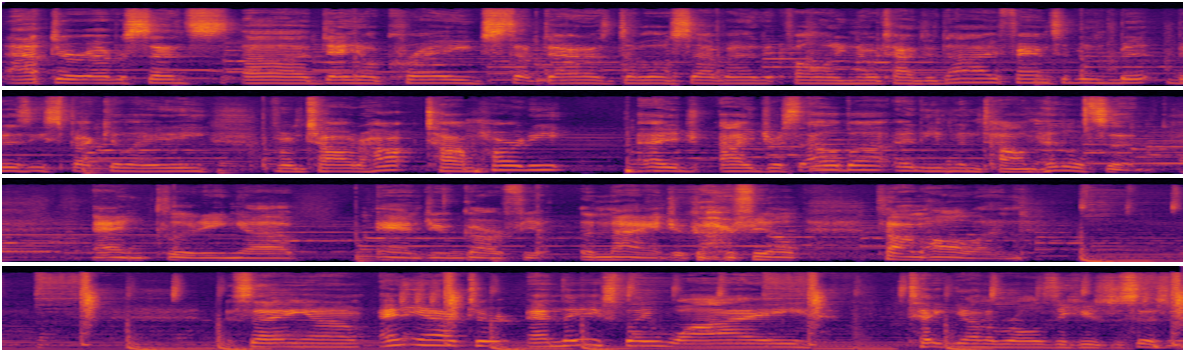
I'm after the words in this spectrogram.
After ever since uh, Daniel Craig stepped down as 007 following No Time to Die, fans have been busy speculating from Tom Hardy, Idris Elba, and even Tom Hiddleston including uh, Andrew Garfield, uh, not Andrew Garfield, Tom Holland. Saying um, any actor, and they explain why taking on the role is a huge decision.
